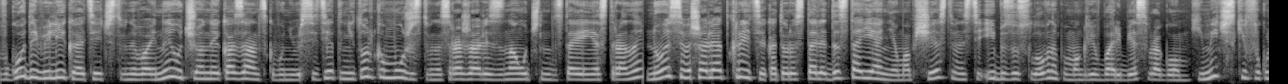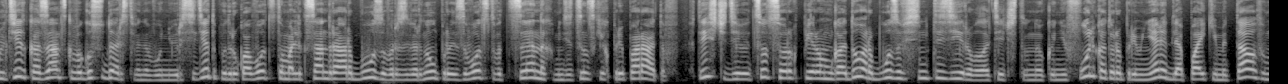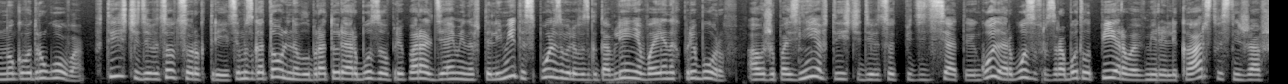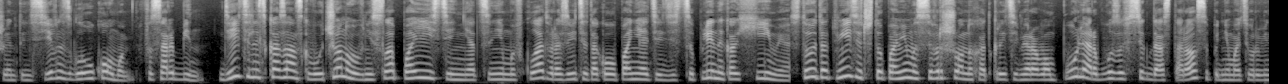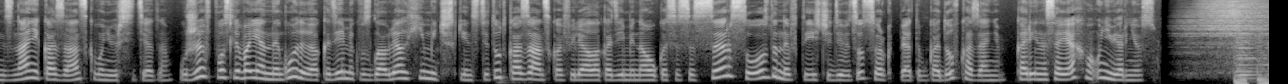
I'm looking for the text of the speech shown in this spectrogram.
В годы Великой Отечественной войны ученые Казанского университета не только мужественно сражались за научное достояние страны, но и совершали открытия, которые стали достоянием общественности и, безусловно, помогли в борьбе с врагом. Химический факультет Казанского государственного университета под руководством Александра Арбузова развернул производство ценных медицинских препаратов. В 1941 году Арбузов синтезировал отечественную канифоль, которую применяли для пайки металлов и многого другого. В 1943 изготовленный в лаборатории Арбузова препарат диамин диаминофталимид использовали в изготовлении военных приборов. А уже позднее, в 1950-е годы, Арбузов разработал первое в мире лекарство, снижавшее интенсивность глаукомы – фосорбин. Деятельность казанского ученого внесла поистине неоценимый вклад в развитие такого понятия дисциплины, как химия. Стоит отметить, что помимо совершенных открытий в мировом поле, Арбузов всегда старался поднимать уровень знаний Казанского университета. Уже в послевоенные годы академик возглавлял химический институт Казанского филиала Академии наук СССР, созданный в 1945 году в Казани. Карина Саяхова, Универньюз. Thank you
